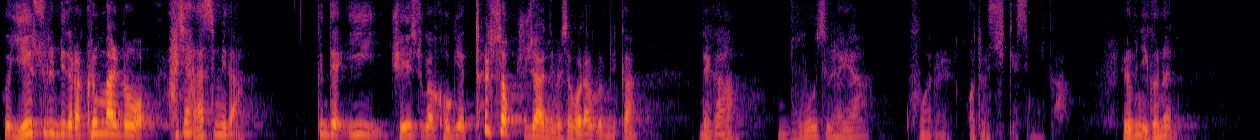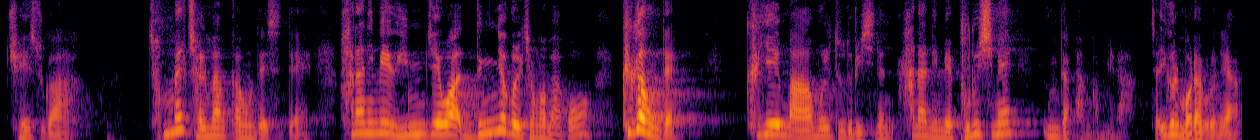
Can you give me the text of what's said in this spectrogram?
그 예수를 믿어라. 그런 말도 하지 않았습니다. 근데 이 죄수가 거기에 털썩 주저앉으면서 뭐라 그럽니까? 내가 무엇을 해야 구원을 얻을 수 있겠습니까? 여러분 이거는 죄수가 정말 절망 가운데 있을 때 하나님의 임재와 능력을 경험하고 그 가운데 그의 마음을 두드리시는 하나님의 부르심에 응답한 겁니다. 자, 이걸 뭐라 그러냐?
